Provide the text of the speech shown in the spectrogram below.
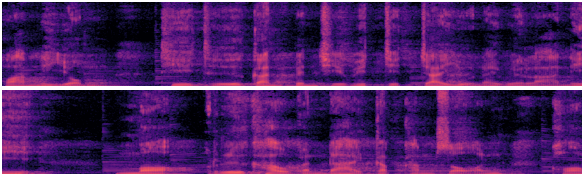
ความนิยมที่ถือกันเป็นชีวิตจิตใจอยู่ในเวลานี้ เหมาะ หรือเข้ากันได้กับคำสอนของ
